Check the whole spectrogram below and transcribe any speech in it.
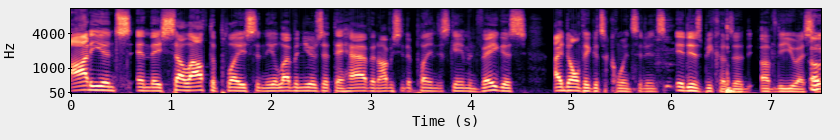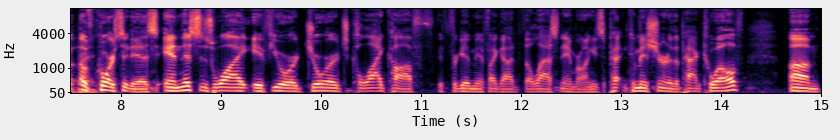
audience and they sell out the place in the 11 years that they have. And obviously, they're playing this game in Vegas. I don't think it's a coincidence. It is because of, of the USC. Of course it is, and this is why if you're George Kalaikoff, forgive me if I got the last name wrong, he's commissioner of the Pac-12. Um,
